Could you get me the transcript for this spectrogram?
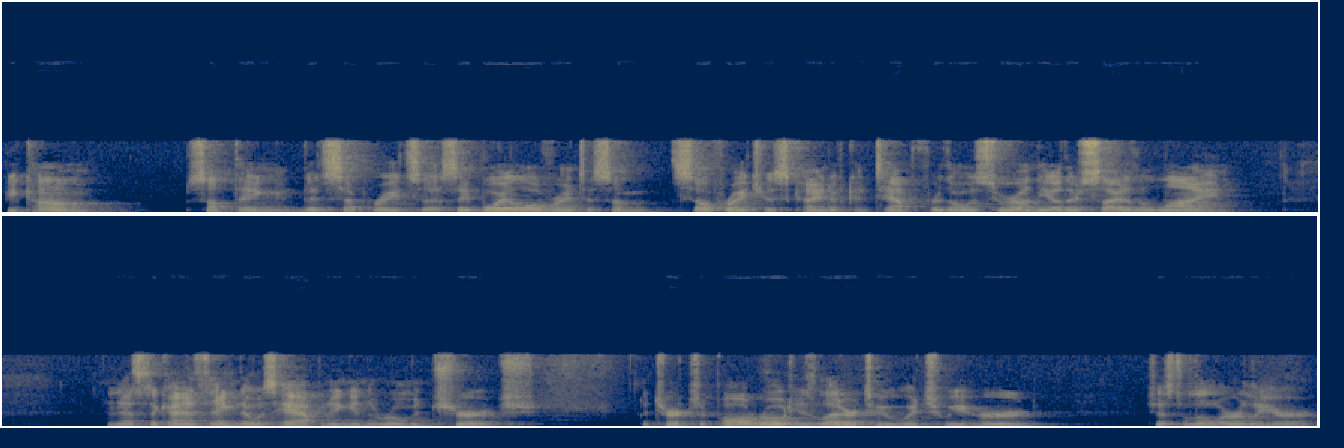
become something that separates us. They boil over into some self righteous kind of contempt for those who are on the other side of the line. And that's the kind of thing that was happening in the Roman church. The church that Paul wrote his letter to, which we heard just a little earlier.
